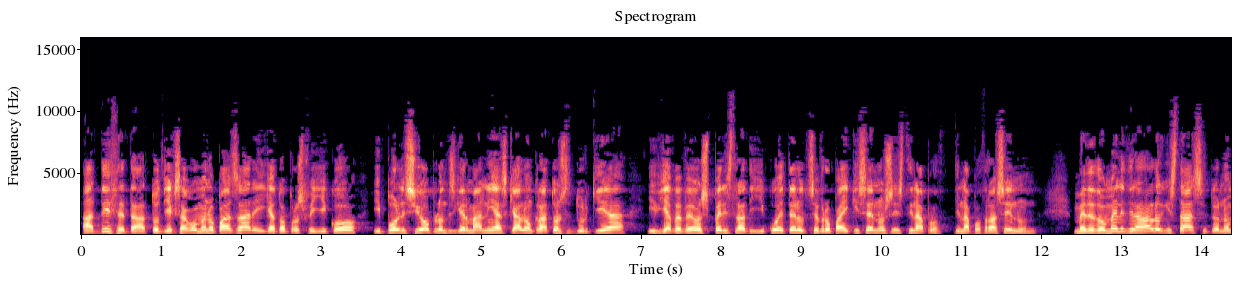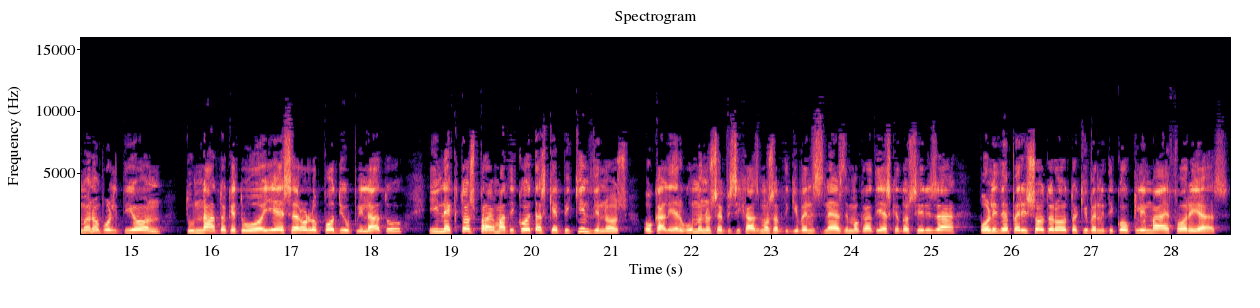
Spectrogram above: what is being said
Αντίθετα, το διεξαγόμενο παζάρι για το προσφυγικό, η πώληση όπλων της Γερμανίας και άλλων κρατών στην Τουρκία, οι διαβεβαιώσεις περί στρατηγικού εταίρου της Ευρωπαϊκής Ένωσης την αποθρασύνουν με δεδομένη την ανάλογη στάση των ηνωμένων πολιτειών του νατο και του οηε σε ρόλο πόντιου πιλάτου είναι εκτός πραγματικότητας και επικίνδυνος ο καλλιεργούμενος εφησυχασμός από την κυβέρνηση της νέας δημοκρατίας και το σύριζα πολύ δε περισσότερο το κυβερνητικό κλίμα εφορίας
